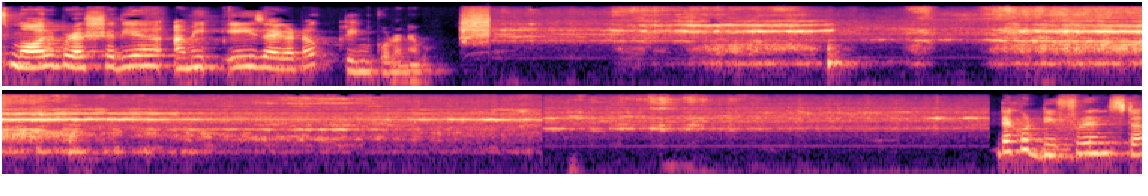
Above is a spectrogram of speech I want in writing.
স্মল ব্রাশটা দিয়ে আমি এই জায়গাটাও ক্লিন করে নেব। দেখো ডিফারেন্সটা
